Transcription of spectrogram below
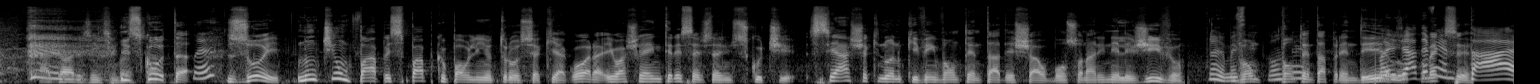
Adoro gente. Escuta, É? Zoe, não tinha um papo, esse papo que o Paulinho trouxe aqui agora, eu acho que é interessante a gente discutir. Você acha que no ano que vem vão tentar deixar o Bolsonaro inelegível? É, vão vão tentar prender? Mas já Como é devem que você... estar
